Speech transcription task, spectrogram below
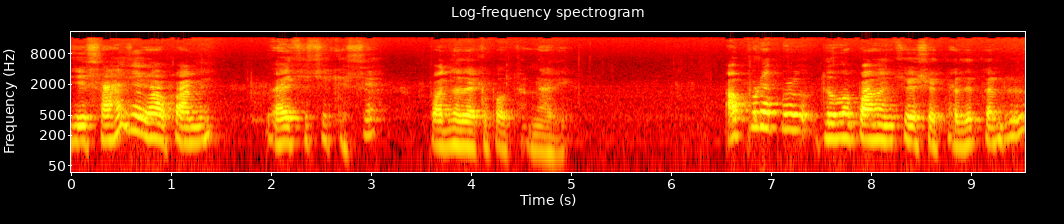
ఈ సహజ లోపాన్ని వైద్య చికిత్స పొందలేకపోతున్నది అప్పుడప్పుడు ధూమపానం చేసే తల్లిదండ్రులు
